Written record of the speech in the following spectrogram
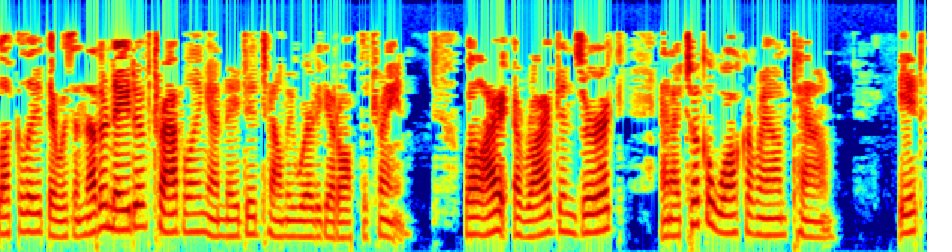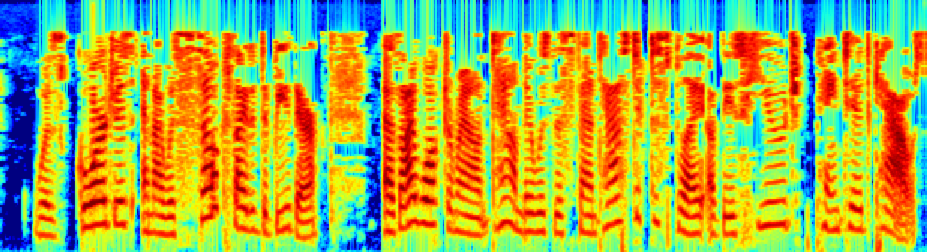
Luckily, there was another native traveling and they did tell me where to get off the train. Well, I arrived in Zurich and I took a walk around town. It was gorgeous and I was so excited to be there as I walked around town, there was this fantastic display of these huge painted cows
